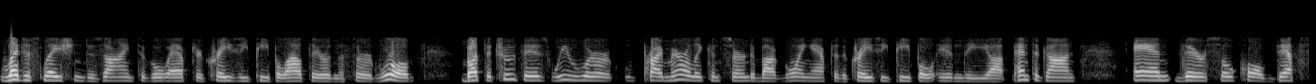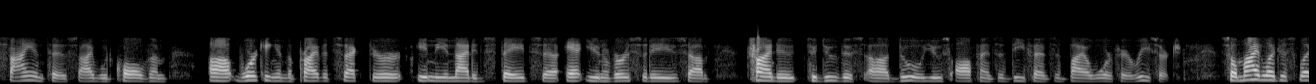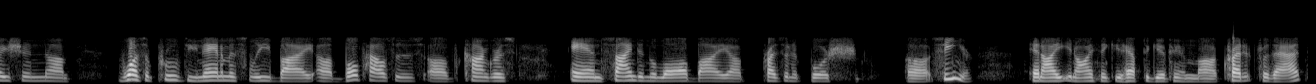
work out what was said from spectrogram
legislation designed to go after crazy people out there in the third world. But the truth is, we were primarily concerned about going after the crazy people in the uh, Pentagon and their so-called deaf scientists, I would call them, uh, working in the private sector in the United States uh, at universities, um, trying to, to do this uh, dual use offensive defensive biowarfare research. So my legislation um, was approved unanimously by uh, both houses of Congress and signed into law by uh, President Bush uh, Senior. And I, you know, I think you have to give him credit for that.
